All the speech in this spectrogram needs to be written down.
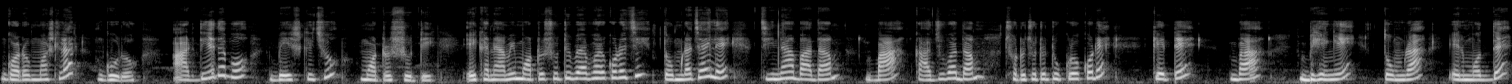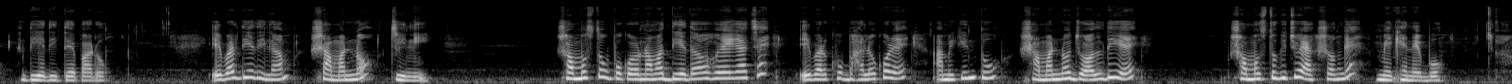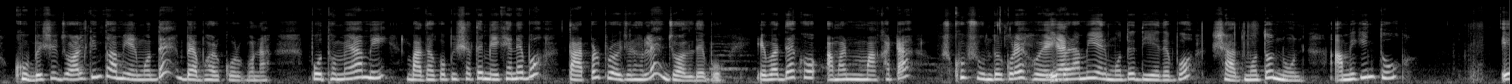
গরম মশলার গুঁড়ো। আর দিয়ে দেব বেশ কিছু মটরশুঁটি। এখানে আমি মটরশুঁটি ব্যবহার করেছি। তোমরা চাইলে চীনা বাদাম বা কাজু বাদাম ছোট ছোট টুকরো করে কেটে বা ভেঙে তোমরা এর মধ্যে দিয়ে দিতে পারো। এবার দিয়ে দিলাম সামান্য চিনি। সমস্ত উপকরণ আমার দিয়ে দেওয়া হয়ে গেছে। এবার খুব ভালো করে আমি কিন্তু সামান্য জল দিয়ে সমস্ত কিছু একসঙ্গে মেখে নেব। খুব বেশি জল কিন্তু আমি এর মধ্যে ব্যবহার করব না। প্রথমে আমি বাঁধাকপির সাথে মেখে নেব তারপর প্রয়োজন হলে জল দেব। এবার দেখো আমার মাখাটা খুব সুন্দর করে হয়ে এবার আমি এর মধ্যে দিয়ে দেব স্বাদ মতো নুন। আমি কিন্তু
